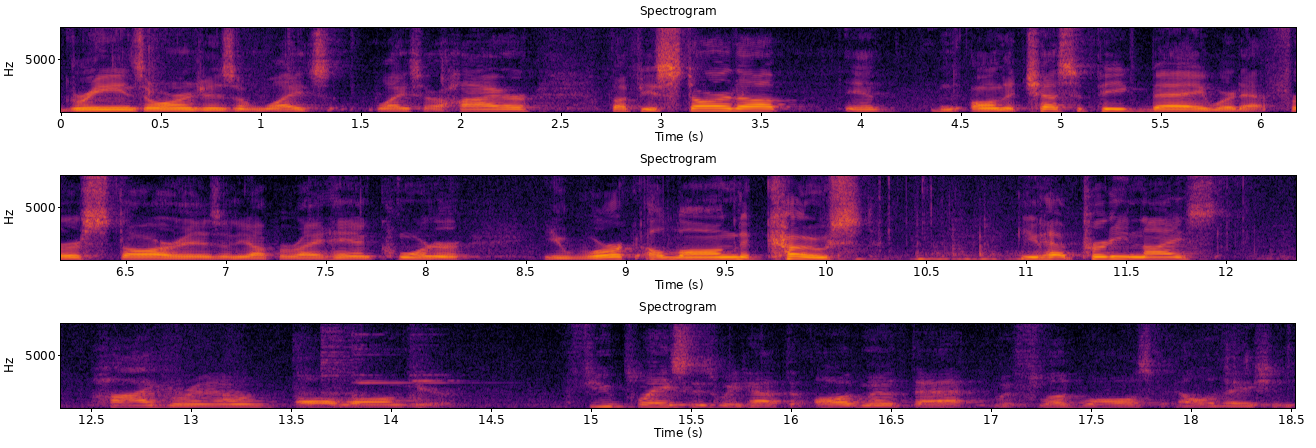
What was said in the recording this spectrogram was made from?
greens, oranges, and whites, whites are higher. But if you start up in, on the Chesapeake Bay, where that first star is in the upper right-hand corner, you work along the coast, you have pretty nice high ground all along here. A few places we'd have to augment that with flood walls to elevation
